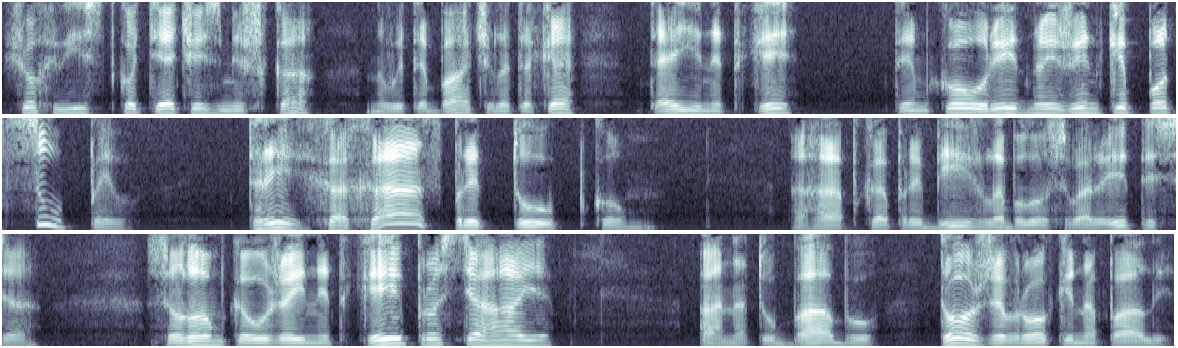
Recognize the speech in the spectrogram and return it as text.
що хвіст котячий з мішка, ну ви те бачили таке теї нитки. Тимко у рідної жінки поцупив. Три ха-ха з притупком. Гапка прибігла було сваритися, соломка уже й нитки простягає, а на ту бабу теж в роки напали.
